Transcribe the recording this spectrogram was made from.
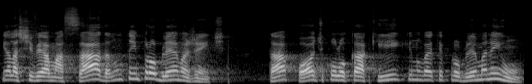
e ela estiver amassada, não tem problema, gente. Tá? Pode colocar aqui que não vai ter problema nenhum.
